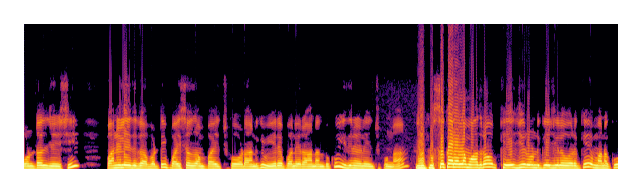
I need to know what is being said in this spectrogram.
వంటలు చేసి పని లేదు కాబట్టి పైసలు సంపాదించుకోవడానికి వేరే పని రానందుకు ఇది నేను ఎంచుకున్నా. ఈ పుస్తకాలలో మాత్రం కేజీ రెండు కేజీల వరకే మనకు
